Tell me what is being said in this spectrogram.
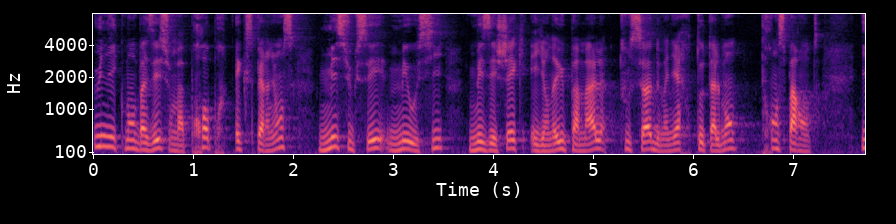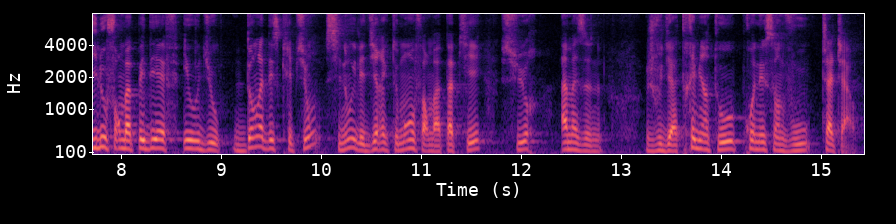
uniquement basées sur ma propre expérience, mes succès mais aussi mes échecs et il y en a eu pas mal, tout ça de manière totalement transparente. Il est au format PDF et audio dans la description, sinon il est directement au format papier sur Amazon. Je vous dis à très bientôt, prenez soin de vous, ciao ciao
